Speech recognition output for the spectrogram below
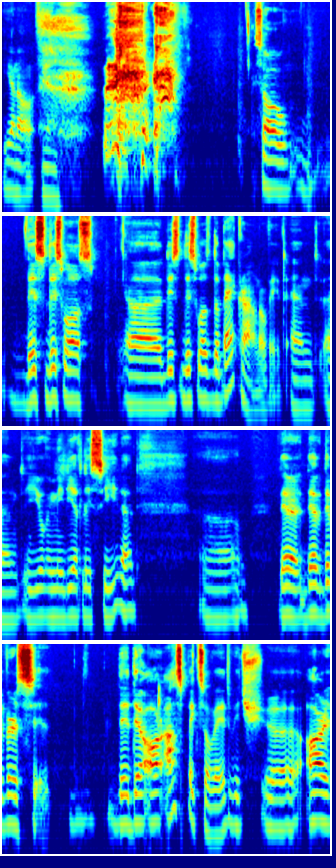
you know. Yeah. so this this was uh, this this was the background of it, and and you immediately see that. Uh, there there there there, there are aspects of it which uh, are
